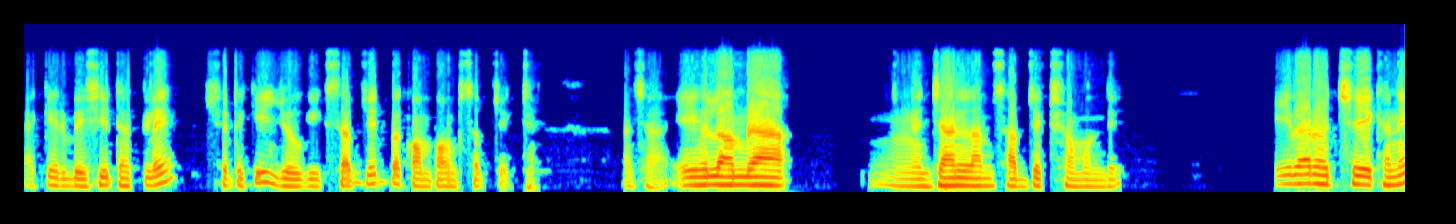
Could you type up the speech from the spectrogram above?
একের বেশি থাকলে সেটা কি যৌগিক সাবজেক্ট বা কম্পাউন্ড সাবজেক্ট আচ্ছা এই হলো আমরা জানলাম সাবজেক্ট সম্বন্ধে। এবার হচ্ছে এখানে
